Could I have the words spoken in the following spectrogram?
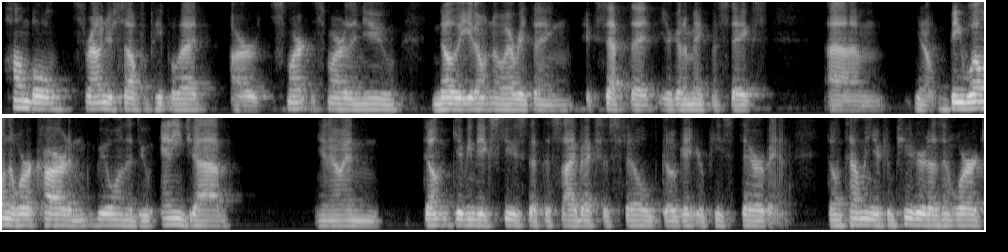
humble, surround yourself with people that are smart and smarter than you, know that you don't know everything, accept that you're going to make mistakes. Um, you know, be willing to work hard and be willing to do any job, you know, and don't give me the excuse that the Cybex is filled. Go get your piece of TheraBand. Don't tell me your computer doesn't work.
